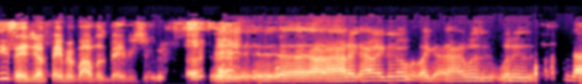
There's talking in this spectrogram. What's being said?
He said your favorite mama's baby shooter. Uh, how do- how it go? Like how was it? What is it? Nah,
